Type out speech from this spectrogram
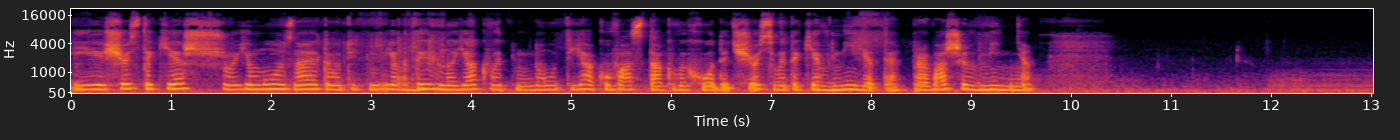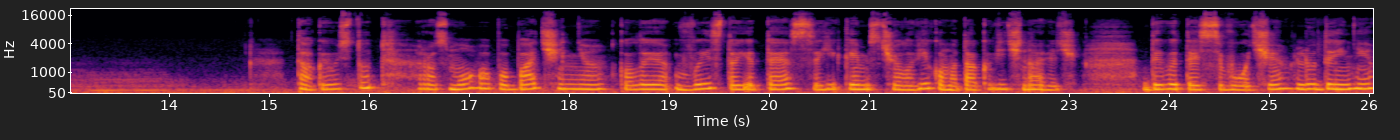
І щось таке, що йому, знаєте, от як дивно, як ви, ну, от як у вас так виходить, щось ви таке вмієте, про ваше вміння. Так, і ось тут розмова, побачення, коли ви стоїте з якимсь чоловіком, отак віч навіч, дивитесь в очі людині,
